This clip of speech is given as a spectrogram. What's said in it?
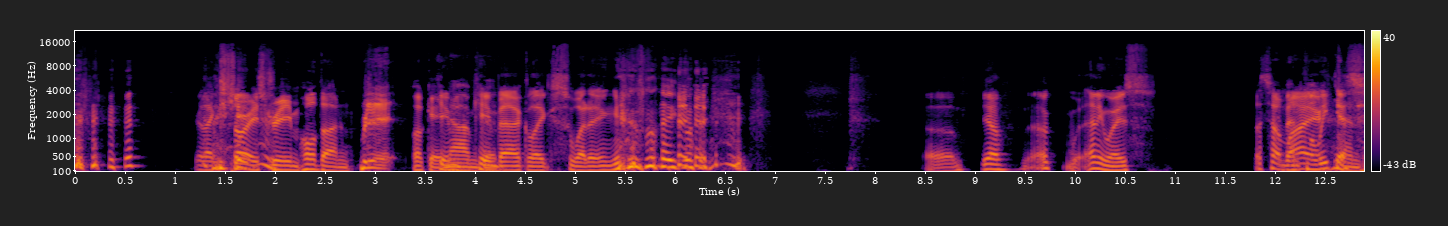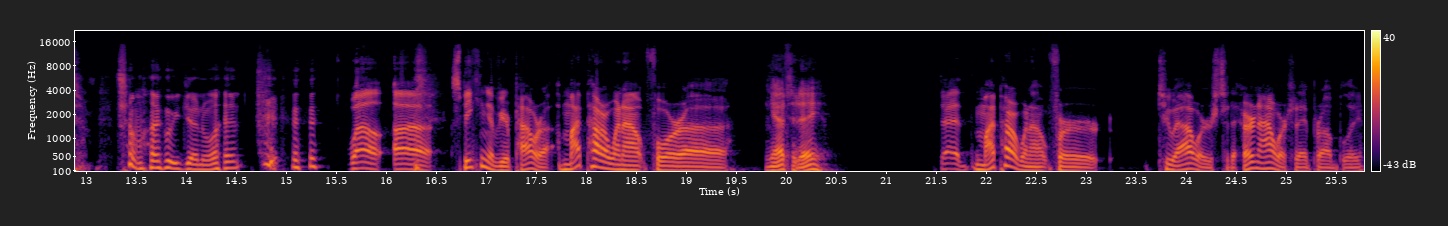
You're like, sorry, stream. Hold on. Okay, came now I'm came good. back like sweating. like, um, yeah. uh, anyways, that's how Eventful my weekend. That's, that's how my weekend went. Well, uh, speaking of your power, my power went out for uh, yeah, today. that. My power went out for two hours today, or an hour today, probably.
